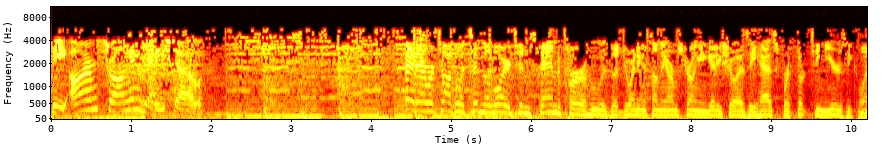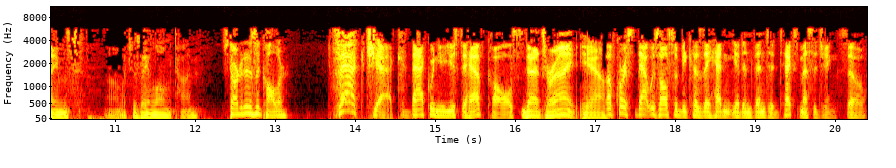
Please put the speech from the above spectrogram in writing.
The Armstrong and Getty Show. Hey there, we're talking with Tim the lawyer, Tim Sandefur, who is uh, joining us on the Armstrong and Getty show as he has for 13 years, he claims, uh, which is a long time. Started as a caller. Fact check. Back when you used to have calls. That's right. Yeah. Of course, that was also because they hadn't yet invented text messaging. So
